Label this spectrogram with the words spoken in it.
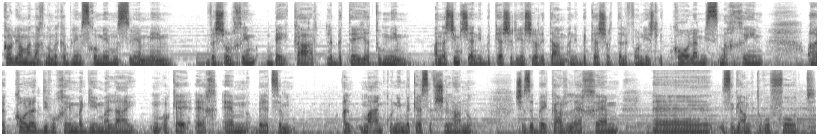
כל יום אנחנו מקבלים סכומים מסוימים, ושולחים בעיקר לבתי יתומים. אנשים שאני בקשר ישיר איתם, אני בקשר טלפוני, יש לי כל המסמכים, אה, כל הדיווחים מגיעים עליי, אוקיי? איך הם בעצם, על מה הם קונים בכסף שלנו, שזה בעיקר לחם, אה, זה גם תרופות.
